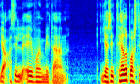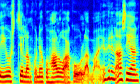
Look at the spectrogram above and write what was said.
Ja sille ei voi mitään. Ja sitten helposti just silloin, kun joku haluaa kuulla vain yhden asian,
